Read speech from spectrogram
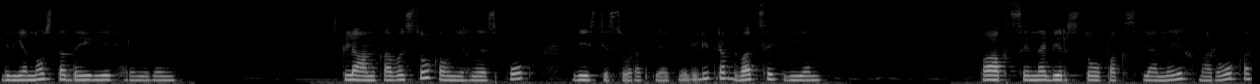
99 гривень. Склянка висока Уніглес Поп 245 мл 22. По акції набір стопок скляних Марокко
